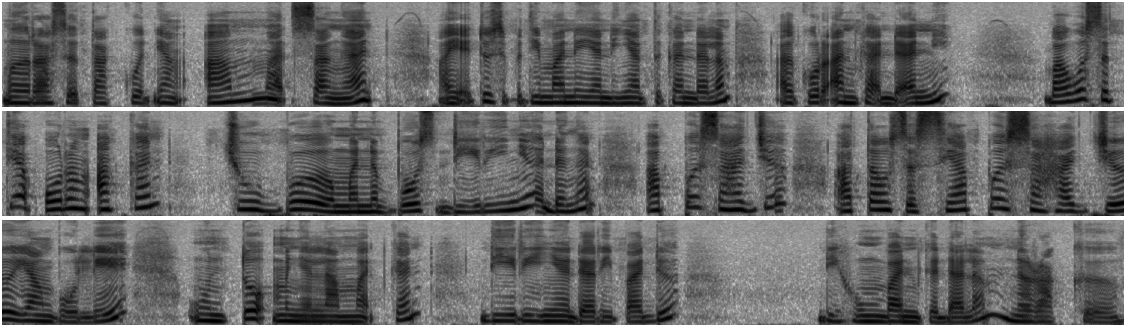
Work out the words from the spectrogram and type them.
merasa takut yang amat sangat. Ayat itu seperti mana yang dinyatakan dalam al-Quran keadaan ni bahawa setiap orang akan cuba menebus dirinya dengan apa sahaja atau sesiapa sahaja yang boleh untuk menyelamatkan dirinya daripada dihumban ke dalam neraka.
